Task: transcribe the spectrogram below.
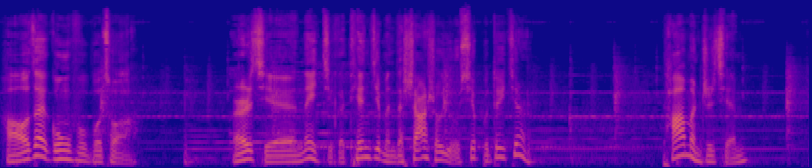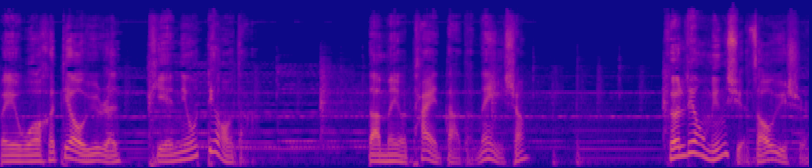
好在功夫不错，而且那几个天机门的杀手有些不对劲儿。他们之前被我和钓鱼人铁牛吊打，但没有太大的内伤。可廖明雪遭遇时，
